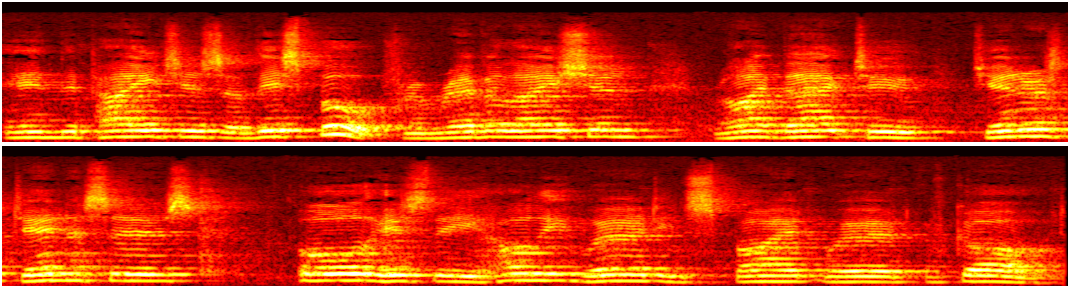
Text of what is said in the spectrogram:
in the pages of this book, from Revelation right back to Genesis. All is the holy word, inspired word of God.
